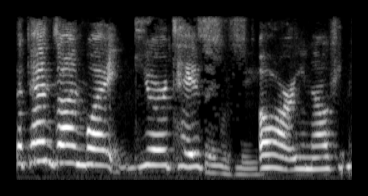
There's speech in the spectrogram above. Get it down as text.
depends on what your tastes are. You know, if you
